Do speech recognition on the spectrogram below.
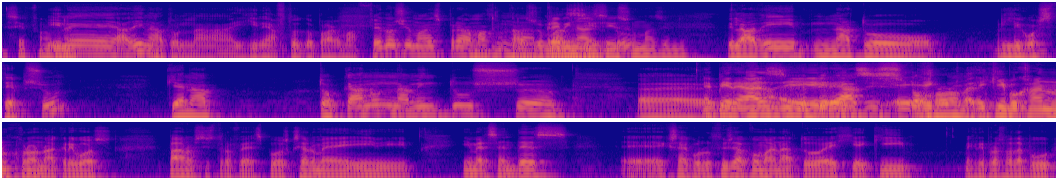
Συμφωνώ, είναι αδύνατο να γίνει αυτό το πράγμα. Φέτος οι ομάδες πρέπει να μάθουν να ναι. ζουν Πρέπει μαζί να του. ζήσουν μαζί του. Δηλαδή να το λιγοστέψουν και να το κάνουν να μην τους. Ε, Επηρεάζει, επηρεάζει ε, στο ε, ε, χρονόμετρο. Εκεί που χάνουν χρόνο ακριβώς πάνω στις τροφέ. Που όπως ξέρουμε η, η Mercedes ε, εξακολουθούσε ακόμα να το έχει εκεί μέχρι πρόσφατα που,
